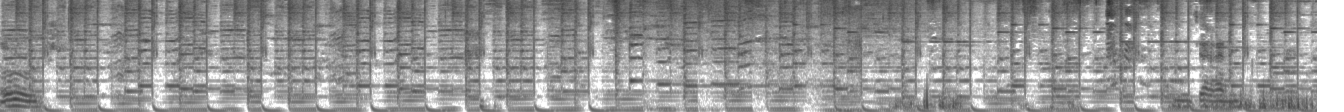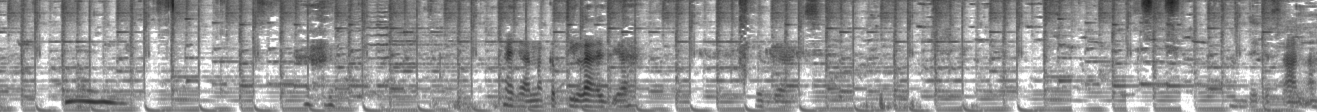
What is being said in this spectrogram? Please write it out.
Uh. Jalan. Hmm. Kayak anak kecil aja. Tuh guys. Sampai ke sana.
